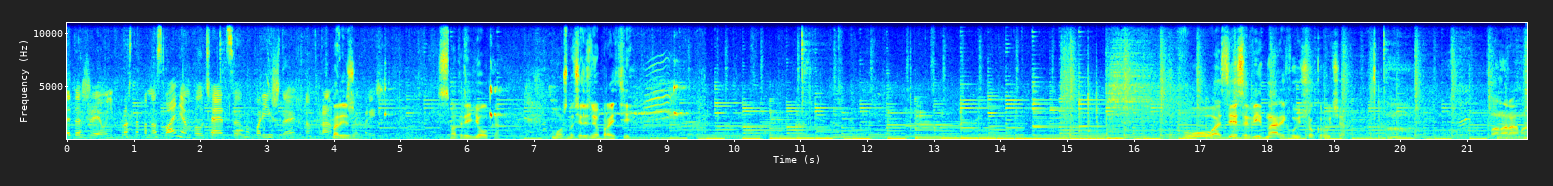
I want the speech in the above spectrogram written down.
этажей, у них просто по названиям получается, ну, Париж, да, или там Франция. Парижа. Париж. Смотри, елка. Можно через нее пройти. Во, а здесь вид на реку еще круче. Панорама.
